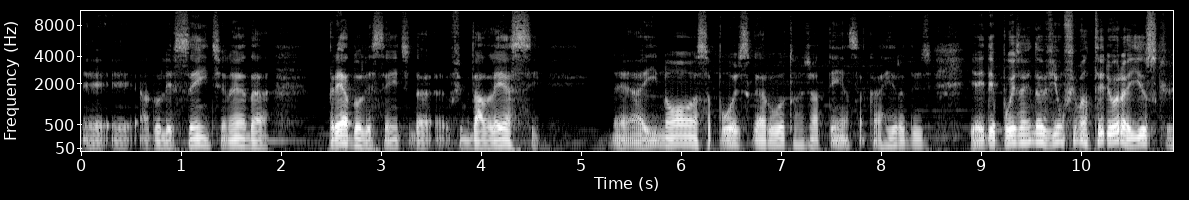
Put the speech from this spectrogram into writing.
é, é, adolescente, né, da pré-adolescente, o filme da Lessie, né, aí nossa, pô, esse garoto já tem essa carreira desde... E aí depois ainda vi um filme anterior a isso, que,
